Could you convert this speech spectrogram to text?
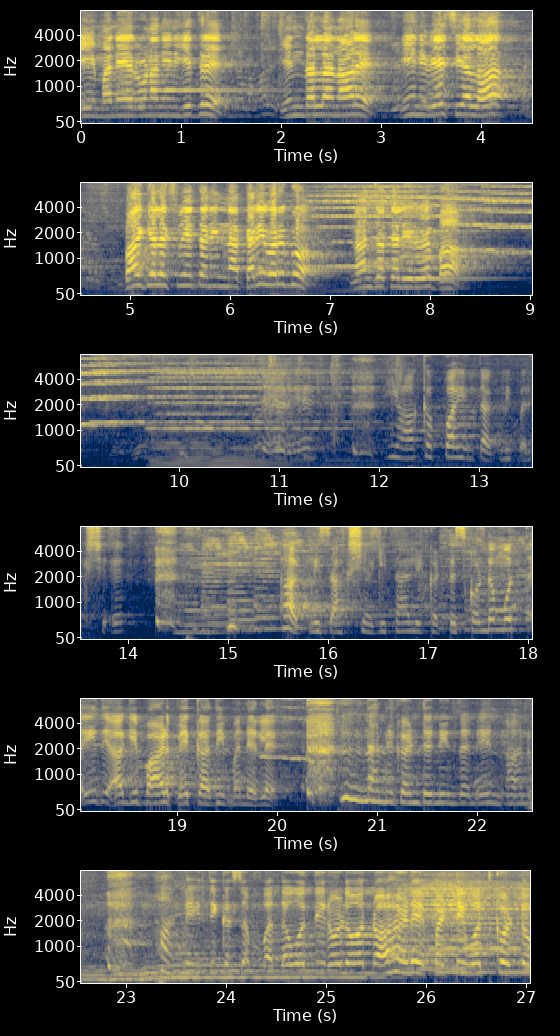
ಈ ಮನೆಯ ಋಣ ನಿನಗಿದ್ರೆ ಇಂದಲ್ಲ ನಾಳೆ ನೀನು ವೇಸಿ ಅಲ್ಲ. ಭಾಗ್ಯಲಕ್ಷ್ಮಿ ಅಂತ ನಿನ್ನ ಕರಿವರೆಗೂ ನನ್ನ ಜೊತೆಲಿ ಇರುವೆ, ಬಾ. ಯಾಕಪ್ಪ ಇಂಥ ಅಗ್ನಿ ಪರೀಕ್ಷೆ? ಅಗ್ನಿ ಸಾಕ್ಷಿಯಾಗಿ ತಾಳಿ ಕಟ್ಟಿಸ್ಕೊಂಡು ಮುತ್ತೈದೆ ಆಗಿ ಬಾಳ್ಬೇಕಾದ ಮನೇಲೆ ನನ್ನ ಗಂಡನಿಂದನೇ ನಾನು ಅನೈತಿಕ ಸಂಬಂಧ ಹೊಂದಿರೋಳು ಅನ್ನೋ ಹಣೆ ಪಟ್ಟಿ ಒತ್ಕೊಂಡು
